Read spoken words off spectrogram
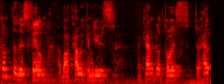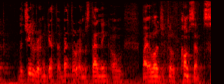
Welcome to this film about how we can use mechanical toys to help the children get a better understanding of biological concepts.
